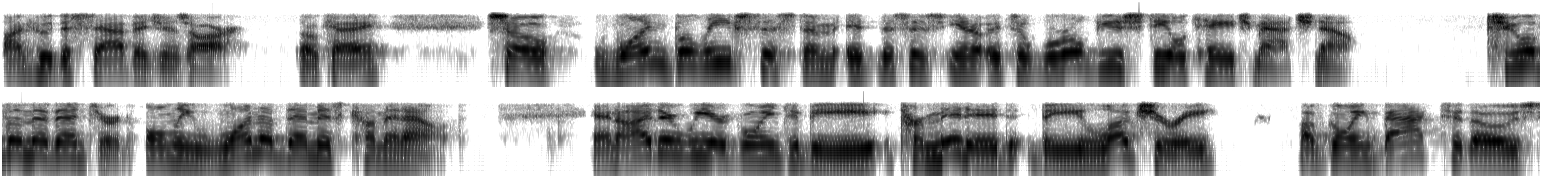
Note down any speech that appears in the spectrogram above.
on who the savages are. Okay, so one belief system, it, this is, you know, it's a worldview steel cage match now. Two of them have entered. Only one of them is coming out. And either we are going to be permitted the luxury of going back to those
